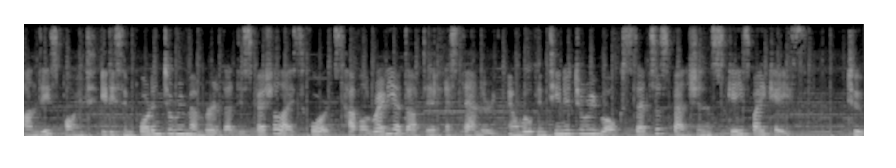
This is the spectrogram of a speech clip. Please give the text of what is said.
On this point, it is important to remember that the specialized courts have already adopted a standard and will continue to revoke said suspensions case by case. 2.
